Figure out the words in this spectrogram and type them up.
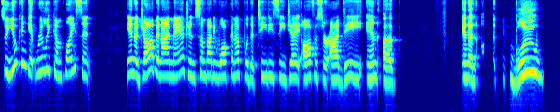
So you can get really complacent in a job. And I imagine somebody walking up with a TDCJ officer ID in a in a uh, blue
